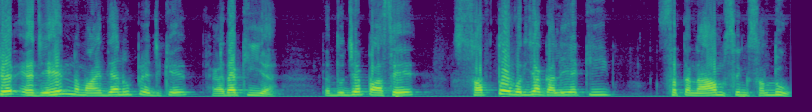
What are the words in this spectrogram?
ਫਿਰ ਅਜਿਹੇ ਨੁਮਾਇੰਦਿਆਂ ਨੂੰ ਭੇਜ ਕੇ ਫਾਇਦਾ ਕੀ ਹੈ? ਤੇ ਦੂਜੇ ਪਾਸੇ ਸਭ ਤੋਂ ਵਧੀਆ ਗੱਲ ਇਹ ਹੈ ਕਿ ਸਤਨਾਮ ਸਿੰਘ ਸੰਧੂ,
